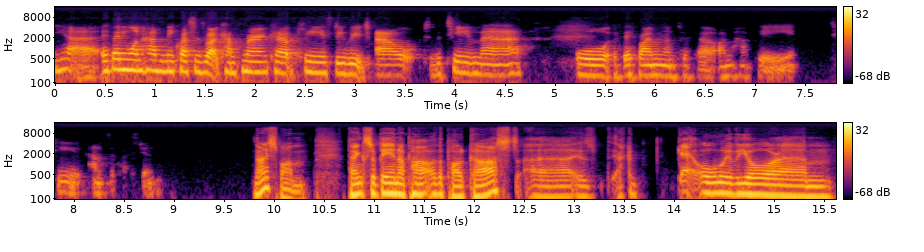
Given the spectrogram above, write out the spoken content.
yeah, if anyone has any questions about Camp America, please do reach out to the team there, or if they find me on Twitter, I'm happy to answer questions. Nice one. Thanks for being a part of the podcast. Uh, was, I could get all of your um,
